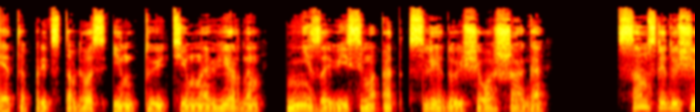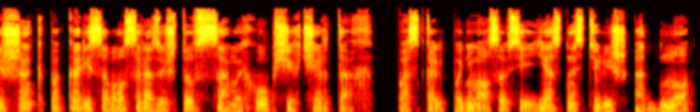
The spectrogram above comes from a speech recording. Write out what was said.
Это представлялось интуитивно верным, независимо от следующего шага. Сам следующий шаг пока рисовался разве что в самых общих чертах. Паскаль понимал со всей ясностью лишь одно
